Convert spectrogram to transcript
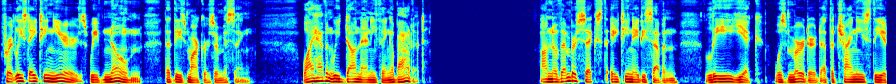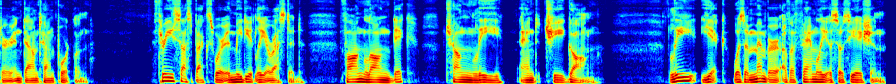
For at least 18 years, we've known that these markers are missing. Why haven't we done anything about it? On November 6, 1887, Li Yik was murdered at the Chinese Theater in downtown Portland. Three suspects were immediately arrested Fong Long Dick, Chung Li, and Chi Gong. Li Yik was a member of a family association,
